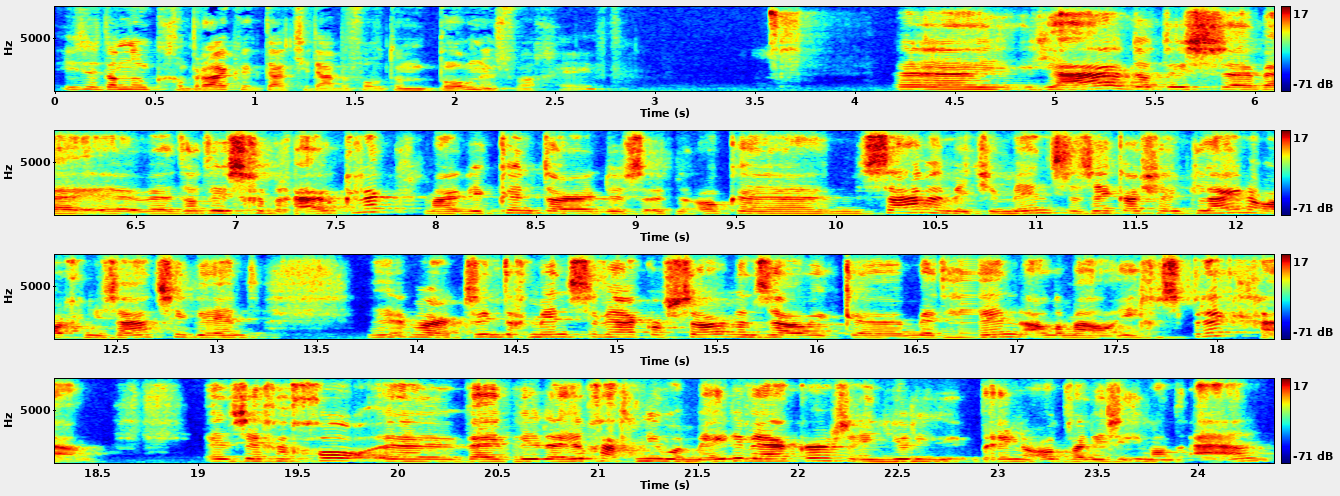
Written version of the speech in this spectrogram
is het dan ook gebruikelijk dat je daar bijvoorbeeld een bonus voor geeft? Uh, ja, dat is, uh, bij, uh, dat is gebruikelijk. Maar je kunt daar dus ook samen met je mensen, zeker als je een kleine organisatie bent, hè, waar twintig mensen werken of zo, dan zou ik met hen allemaal in gesprek gaan. En zeggen, goh, wij willen heel graag nieuwe medewerkers en jullie brengen ook wel eens iemand aan.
